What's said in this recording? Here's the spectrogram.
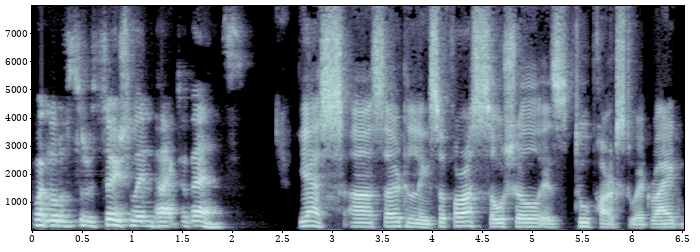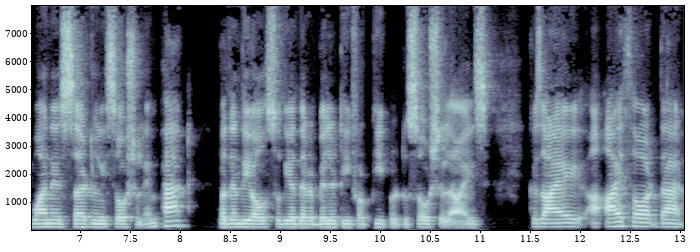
quite a lot of sort of social impact events? Yes, uh, certainly. So, for us, social is two parts to it, right? One is certainly social impact, but then the also the other ability for people to socialize. Because I I thought that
